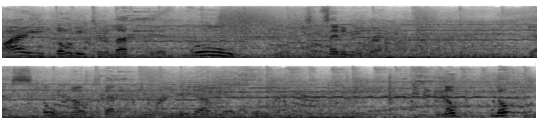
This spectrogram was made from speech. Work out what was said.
Why are you throwing me to the left, kid? Ooh, it's upsetting me, bro. Yes. Oh no, he's got a boomerang. You get out of here, that boomerang. Nope. Nope.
